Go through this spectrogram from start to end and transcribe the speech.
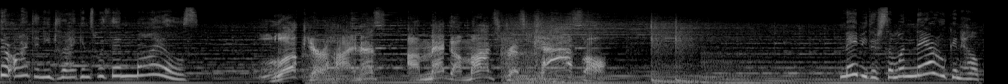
There aren't any dragons within miles. Look, Your Highness! A mega monstrous castle! Maybe there's someone there who can help.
